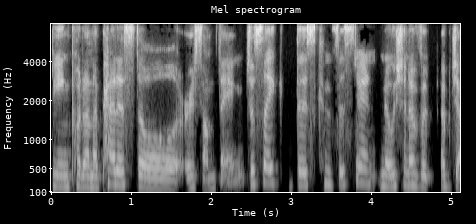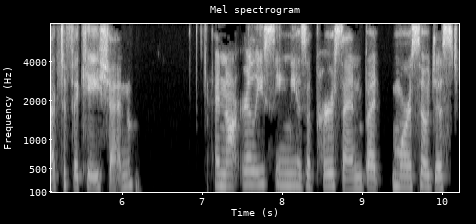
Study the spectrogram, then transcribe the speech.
being put on a pedestal or something just like this consistent notion of objectification and not really seeing me as a person but more so just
